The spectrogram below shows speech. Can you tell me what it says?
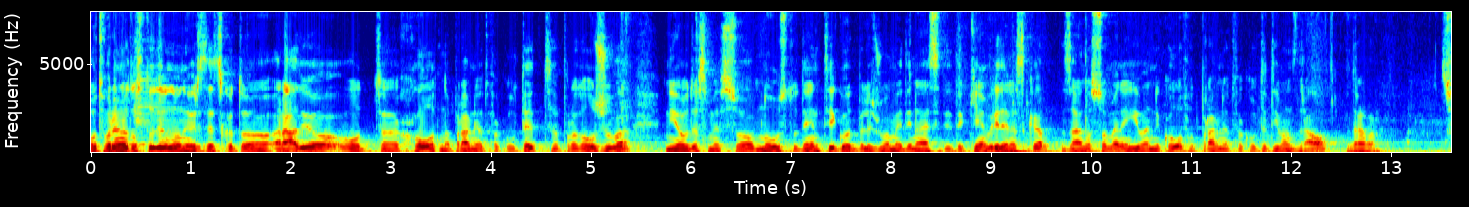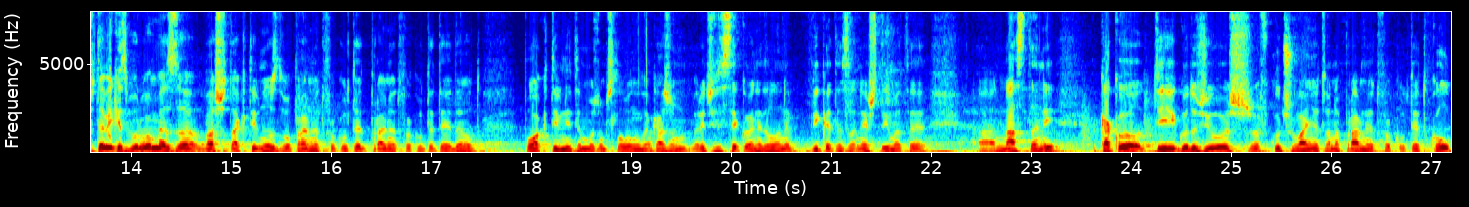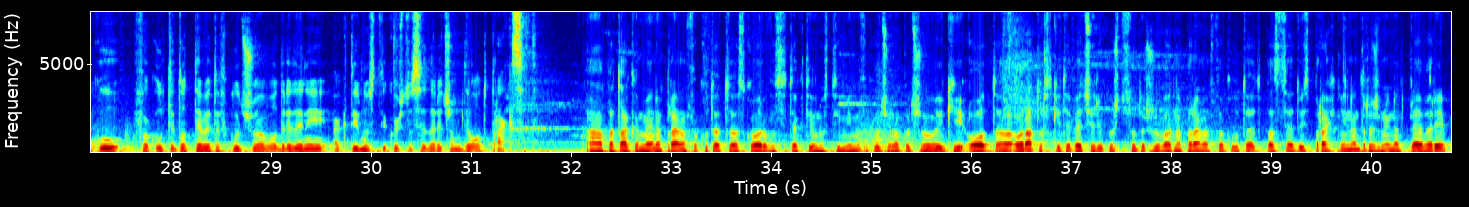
Отвореното студио на Универзитетското радио од холот на правниот факултет продолжува. Ние овде сме со многу студенти, го одбележуваме 11 декември. Денеска заедно со мене Иван Николов од правниот факултет. Иван, здраво. Здраво. Со тебе ќе зборуваме за вашата активност во правниот факултет. Правниот факултет е еден од поактивните, можам слободно да кажам. Рече се секоја недела не викате за нешто, имате а, настани. Како ти го доживуваш вклучувањето на правниот факултет? Колку факултетот тебе те вклучува во одредени активности кои што се да речам дел од праксата? А, па така, мене правен факултет скоро во сите активности ми има вклучено, почнувајќи од а, ораторските вечери кои што се одржуваат на правен факултет, па се до испраќање на државни надпревари.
